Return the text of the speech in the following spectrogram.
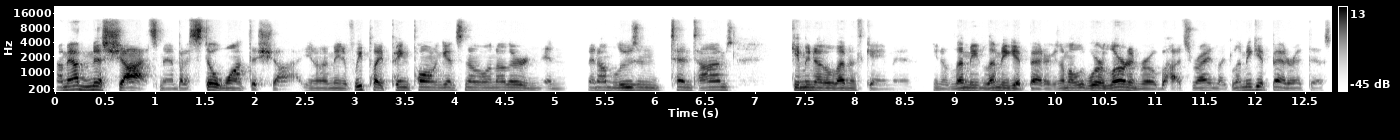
I mean, I've missed shots, man, but I still want the shot. You know I mean? If we play ping pong against one another and, and, and I'm losing 10 times, give me another 11th game, man. You know, let me, let me get better because I'm a, we're learning robots, right? Like, let me get better at this.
